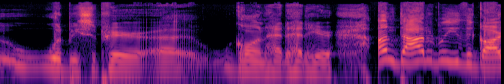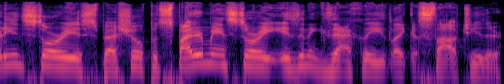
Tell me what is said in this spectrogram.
would be superior uh, going head to head here. Undoubtedly, the Guardian story is special, but Spider-Man's story isn't exactly like a slouch either.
